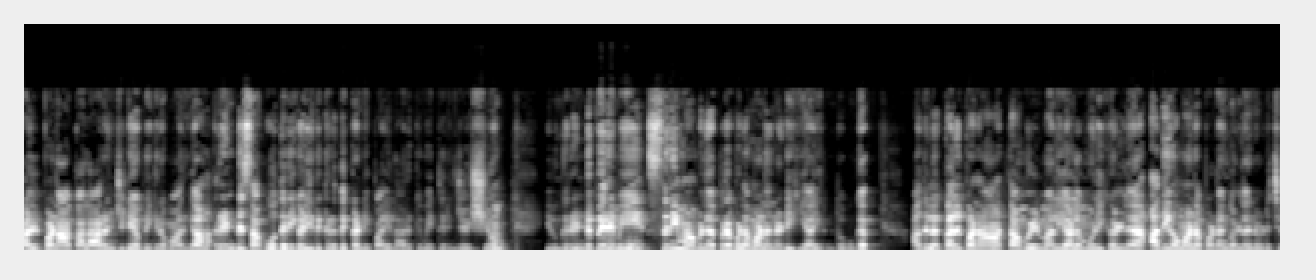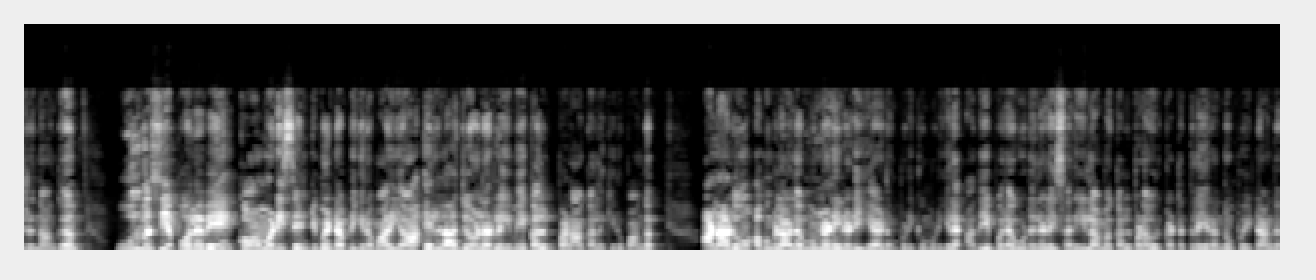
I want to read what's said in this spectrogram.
கல்பனா கலாரஞ்சினி அப்படிங்கிற மாதிரியா? ரெண்டு சகோதரிகள் இருக்கிறது கண்டிப்பாக எல்லாருக்குமே தெரிஞ்ச விஷயம். இவங்க ரெண்டு பேருமே சினிமாவில் பிரபலமான நடிகையாக இருந்தவங்க. அதில் கல்பனா தமிழ் மலையாள மொழிகளில் அதிகமான படங்களில் நடிச்சிருந்தாங்க. ஊர்வசியை போலவே காமெடி சென்டிமெண்ட் அப்படிங்கிற மாதிரியா எல்லா ஜேர்னர்லையுமே கல்பனா கலக்கியிருப்பாங்க. ஆனாலும் அவங்களால முன்னணி நடிகையாக இடம் பிடிக்க முடியல. அதே போல் உடல்நிலை சரியில்லாமல் கல்பனா ஒரு கட்டத்தில் இறந்தும் போயிட்டாங்க.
